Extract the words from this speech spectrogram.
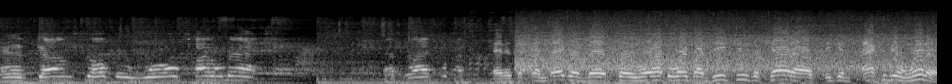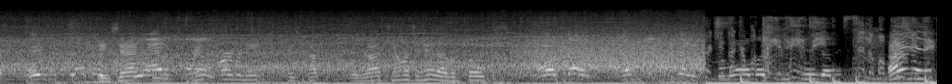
And has got himself a world title match. At Black And it's at a mega event, so he won't have to worry about DQs or countouts. He can actually be a winner. Ladies and gentlemen, Exactly. we're Brent. Carbonate has got, has got a challenge ahead of him, folks. Out of time. Everything together. From all of us that-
